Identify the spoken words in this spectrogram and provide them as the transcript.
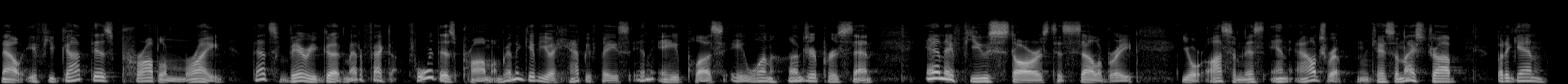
Now, if you got this problem right, that's very good. Matter of fact, for this problem, I'm going to give you a happy face, an A plus, a 100%, and a few stars to celebrate your awesomeness in algebra. Okay, so nice job. But again,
